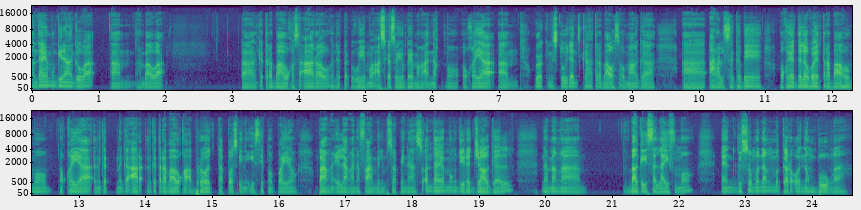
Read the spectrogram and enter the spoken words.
Ang dami mong ginagawa, um, halimbawa, ah, nagkatrabaho ka sa araw, and pag uwi mo, asikasuhin pa yung mga anak mo, o kaya um, working student ka, trabaho sa umaga, ah, aral sa gabi, o kaya dalawa yung trabaho mo, o kaya nagkatrabaho ka abroad, tapos iniisip mo pa yung pangailangan ng family mo sa Pinas. So, ang daya mong gina-juggle na mga bagay sa life mo and gusto mo nang magkaroon ng bunga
